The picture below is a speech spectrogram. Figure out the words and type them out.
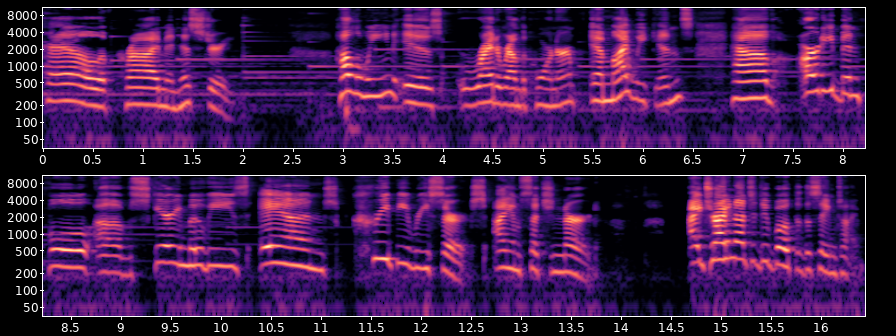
tale of crime and history. Halloween is right around the corner, and my weekends have already been full of scary movies and creepy research. I am such a nerd. I try not to do both at the same time.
